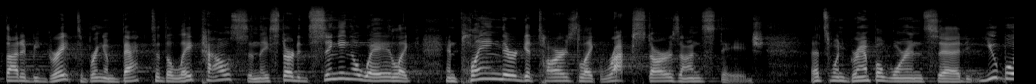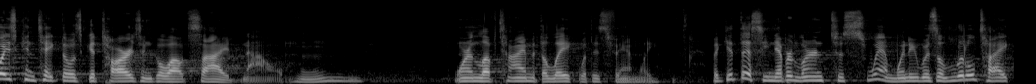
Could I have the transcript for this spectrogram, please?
thought it'd be great to bring them back to the lake house. And they started singing away like, and playing their guitars like rock stars on stage. That's when Grandpa Warren said, You boys can take those guitars and go outside now. Hmm. Warren loved time at the lake with his family. But get this, he never learned to swim. When he was a little tyke,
